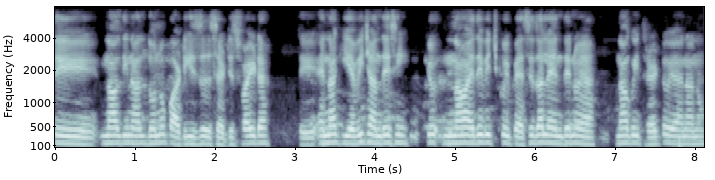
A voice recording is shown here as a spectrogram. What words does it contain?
ਤੇ ਨਾਲ ਦੀ ਨਾਲ ਦੋਨੋਂ ਪਾਰਟੀਆਂ ਸੈਟੀਸਫਾਈਡ ਹੈ ਤੇ ਇਹਨਾਂ ਕੀ ਇਹ ਵੀ ਚਾਹੁੰਦੇ ਸੀ ਕਿ ਨਾ ਇਹਦੇ ਵਿੱਚ ਕੋਈ ਪੈਸੇ ਦਾ ਲੈਣ ਦੇਣ ਹੋਇਆ ਨਾ ਕੋਈ ਥ੍ਰੈਟ ਹੋਇਆ ਇਹਨਾਂ ਨੂੰ?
